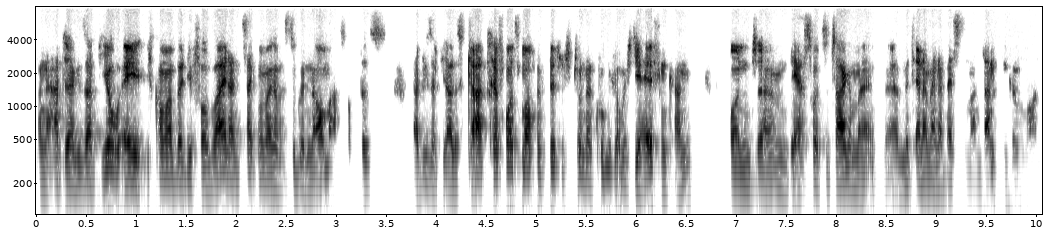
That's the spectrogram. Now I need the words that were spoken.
Und dann hat er gesagt, jo, ey, ich komme mal bei dir vorbei, dann zeig mir mal, was du genau machst. Ob das, dann habe ich gesagt, ja, alles klar, treffen wir uns mal auf eine Viertelstunde, dann gucke ich, ob ich dir helfen kann. Und ähm, der ist heutzutage mein, äh, mit einer meiner besten Mandanten geworden.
